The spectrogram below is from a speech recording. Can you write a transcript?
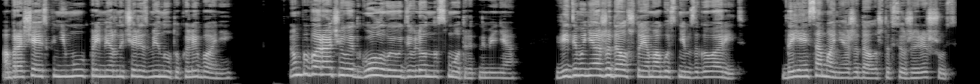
обращаясь к нему примерно через минуту колебаний. Он поворачивает голову и удивленно смотрит на меня. Видимо, не ожидал, что я могу с ним заговорить. Да я и сама не ожидала, что все же решусь.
